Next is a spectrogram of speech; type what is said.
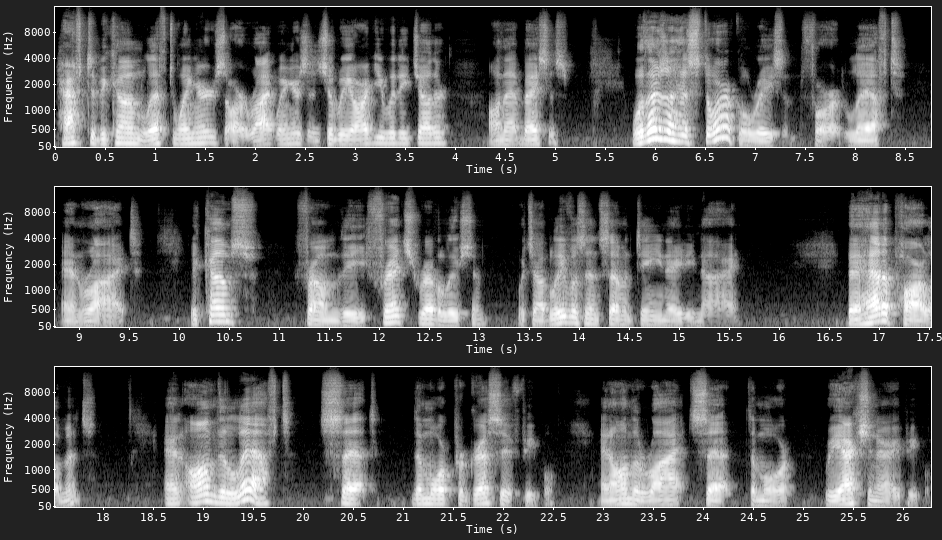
have to become left wingers or right wingers? And should we argue with each other on that basis? Well, there's a historical reason for left and right. It comes from the French Revolution, which I believe was in 1789. They had a parliament, and on the left sat the more progressive people, and on the right sat the more reactionary people.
